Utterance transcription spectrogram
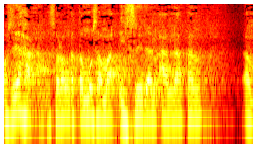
maksudnya hak seorang ketemu sama istri dan anak kan em,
